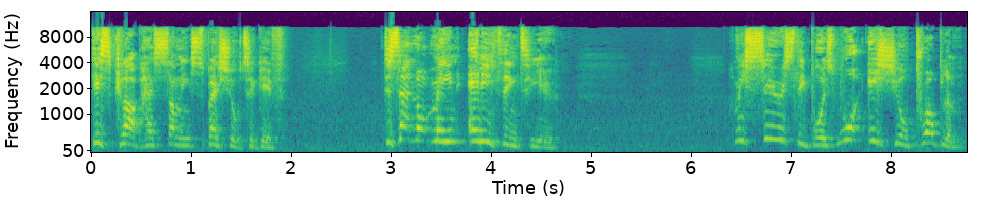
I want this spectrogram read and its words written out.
this club has something special to give. Does that not mean anything to you? I mean, seriously, boys, what is your problem?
